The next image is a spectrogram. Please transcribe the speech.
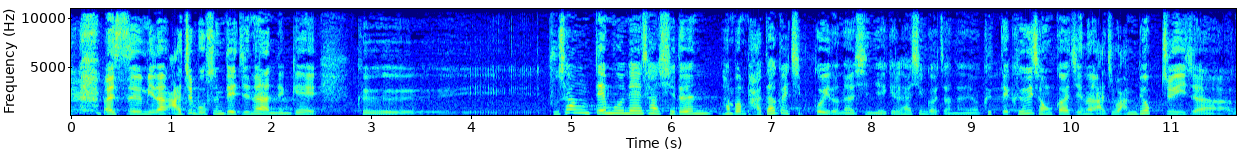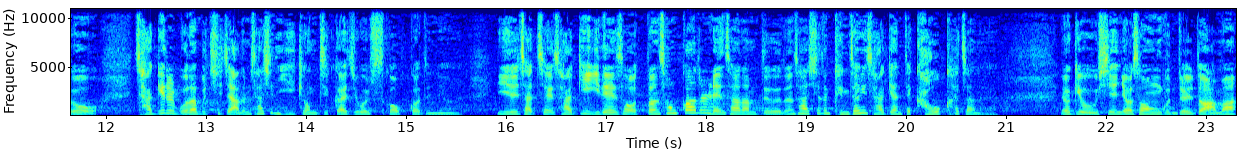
말씀이랑 아주 모순되지는 않는 게그 부상 때문에 사실은 한번 바닥을 짚고 일어나신 얘기를 하신 거잖아요. 그때 그 전까지는 아주 완벽주의자로 자기를 몰아붙이지 않으면 사실 이 경지까지 올 수가 없거든요. 이 일 자체 자기 일에서 어떤 성과를 낸 사람들은 사실은 굉장히 자기한테 가혹하잖아요. 여기 오신 여성분들도 아마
